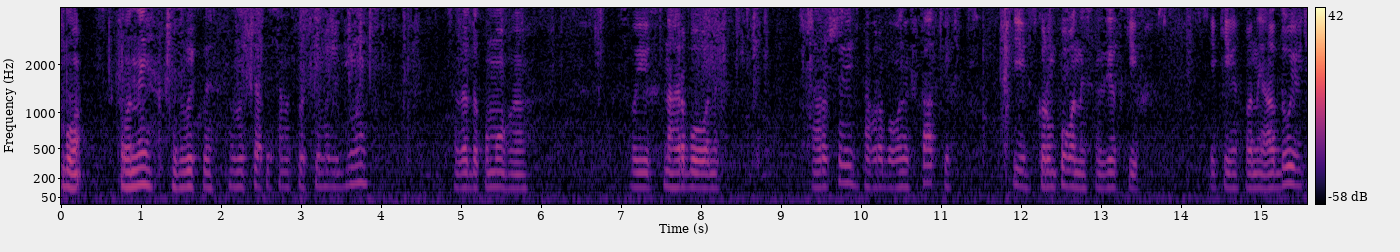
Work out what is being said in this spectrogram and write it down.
Бо вони звикли знущатися над простими людьми за допомогою своїх награбованих грошей, награбованих статків і корумпованих зв'язків, які вони годують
